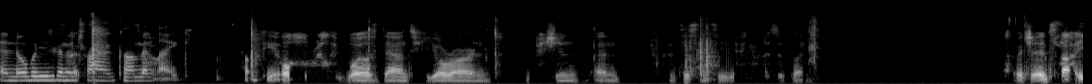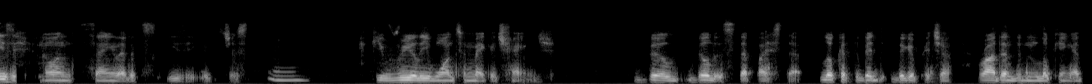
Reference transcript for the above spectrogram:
and nobody's gonna try and come and like help you. it really boils down to your own vision and your consistency and your discipline. Which it's not easy. No one's saying that it's easy. It's just Mm. if you really want to make a change, build build it step by step. Look at the big, bigger picture rather than looking at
